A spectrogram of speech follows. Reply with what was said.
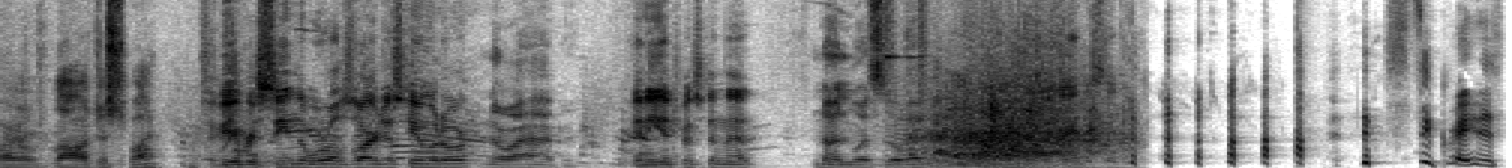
World's largest what? Have you ever seen the world's largest humidor? No, I haven't. Any interest in that? None whatsoever. It's the greatest.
